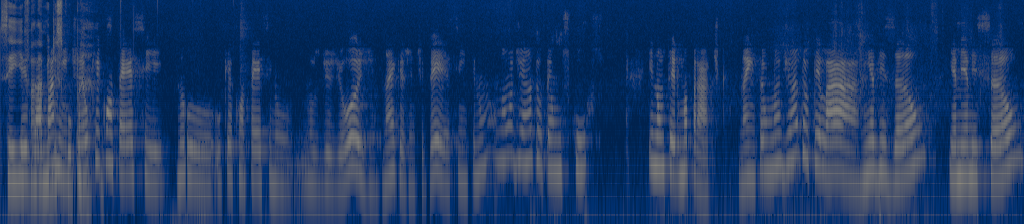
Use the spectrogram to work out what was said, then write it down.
Você ia Exatamente. falar, me desculpa. É o que acontece no o que acontece no, nos dias de hoje, né, que a gente vê, assim, que não, não adianta eu ter um discurso e não ter uma prática, né? Então não adianta eu ter lá a minha visão e a minha missão,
